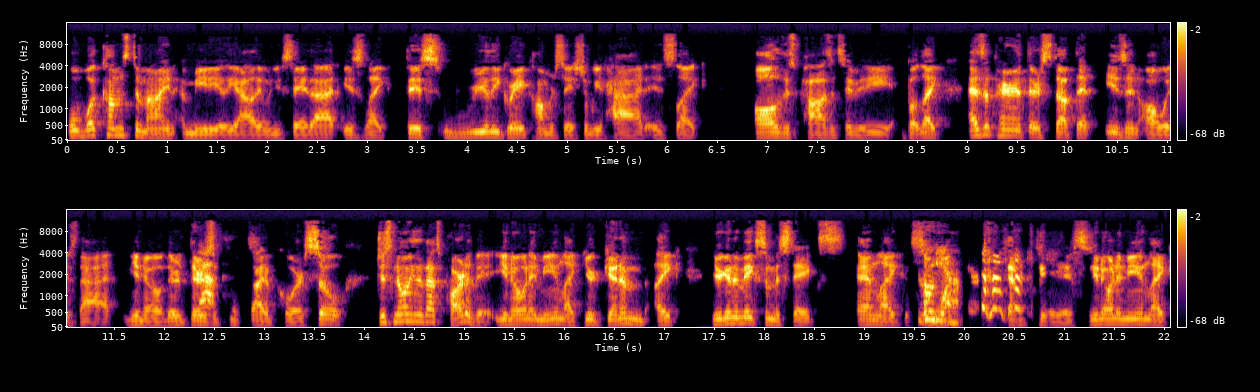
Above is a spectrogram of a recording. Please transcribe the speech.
Well, what comes to mind immediately, Ali, when you say that is like this really great conversation we've had is like all of this positivity. But like as a parent, there's stuff that isn't always that. You know, there there's Yeah. a flip side, of course. So just knowing that that's part of it. You know what I mean? Like you're gonna like you're gonna make some mistakes, and like Oh, someone serious. You know what I mean? Like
